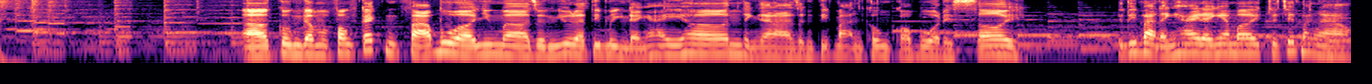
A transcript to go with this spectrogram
à, cùng là một phong cách phá bùa nhưng mà dường như là team mình đánh hay hơn. Thành ra là dừng team bạn không có bùa để sơi thì team bạn đánh hay đấy anh em ơi chưa chết bằng nào.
